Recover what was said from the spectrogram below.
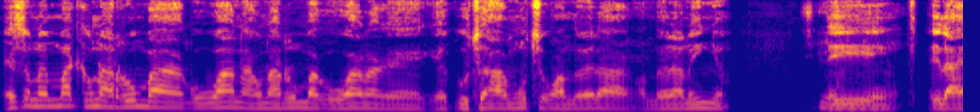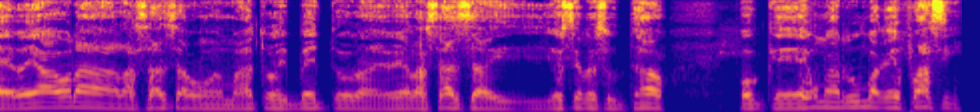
eso no es más que una rumba cubana, una rumba cubana que, que escuchaba mucho cuando era, cuando era niño. Y, y la llevé ahora a la salsa con el maestro Gilberto, la llevé a la salsa y, y dio ese resultado. Porque es una rumba que es fácil.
